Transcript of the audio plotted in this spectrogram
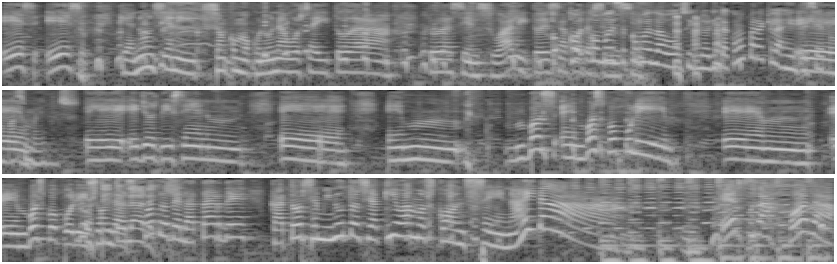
ese, eso, que anuncian y son como con una voz ahí toda, toda sensual y toda esa Co- joda. ¿Cómo es. ¿Cómo es la voz, Ignorita? ¿Cómo para que la gente Eh, sepa más o menos? eh, ellos dicen eh, em, voz, en voz populi em, en voz populi Los son las titulares. 4 de la tarde 14 minutos y aquí vamos con Zenaida esa joda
